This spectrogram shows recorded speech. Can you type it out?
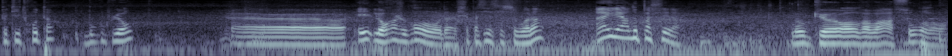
Petite route, beaucoup plus long. Euh, et l'orage grand, je sais pas si ça se voit là. Ah, il a l'air de passer là. Donc euh, on va voir à Sceaux, on va voir.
